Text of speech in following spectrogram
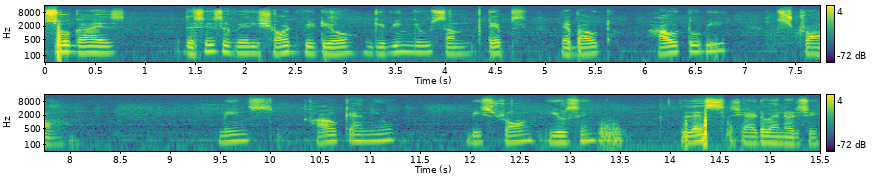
So guys, this is a very short video giving you some tips about how to be strong. Means how can you be strong using less shadow energy.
